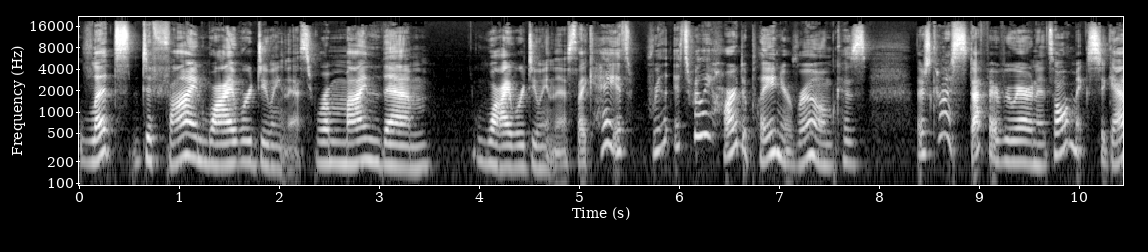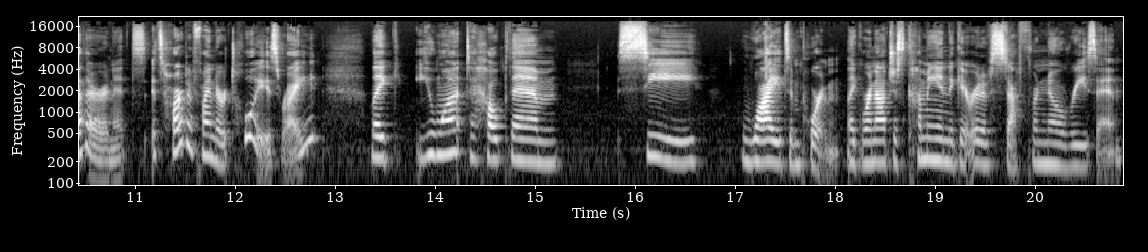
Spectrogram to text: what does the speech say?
let's define why we're doing this. Remind them why we're doing this. Like, hey, it's really it's really hard to play in your room because there's kind of stuff everywhere and it's all mixed together and it's it's hard to find our toys, right? Like you want to help them see why it's important. Like we're not just coming in to get rid of stuff for no reason.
